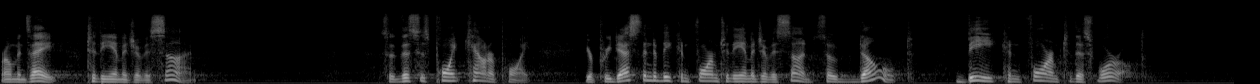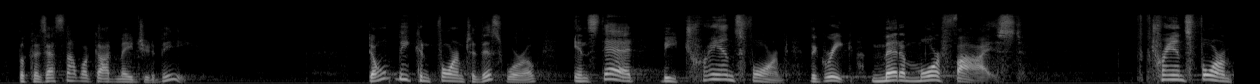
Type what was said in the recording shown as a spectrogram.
Romans 8, to the image of His Son. So this is point counterpoint. You're predestined to be conformed to the image of His Son. So don't be conformed to this world because that's not what God made you to be. Don't be conformed to this world. Instead, be transformed. The Greek, metamorphized. Transform.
